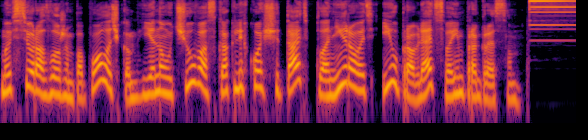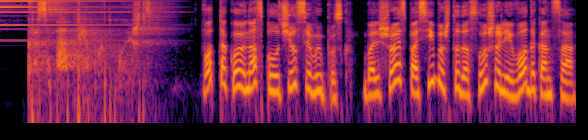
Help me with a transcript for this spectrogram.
Мы все разложим по полочкам, я научу вас, как легко считать, планировать и управлять своим прогрессом. Красота требует мышц. Вот такой у нас получился выпуск. Большое спасибо, что дослушали его до конца.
